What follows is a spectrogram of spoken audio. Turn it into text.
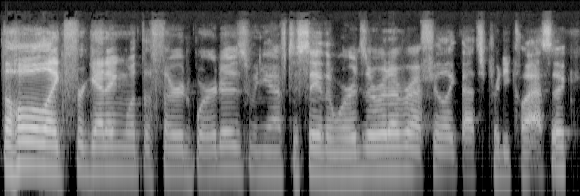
the whole like forgetting what the third word is when you have to say the words or whatever, I feel like that's pretty classic.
